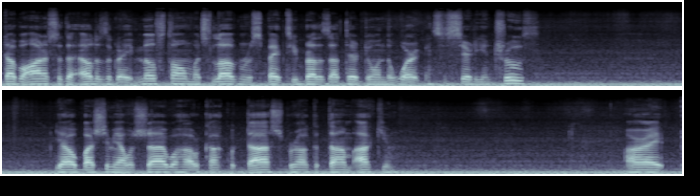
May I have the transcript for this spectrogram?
Double honor to the elders of Great Millstone. Much love and respect to you brothers out there doing the work in sincerity and truth. Yahweh Shem Shai. Waharakak Wadash Barakatam Akim. Alright.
